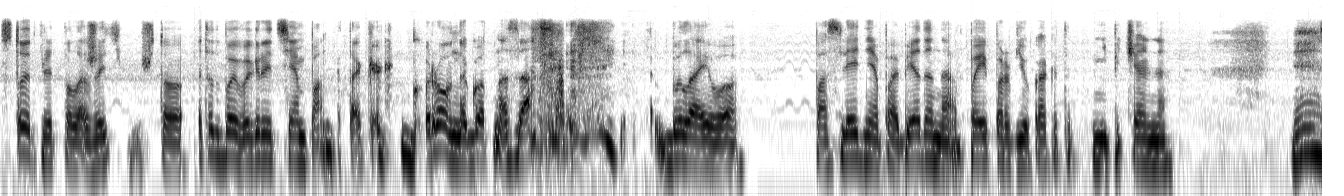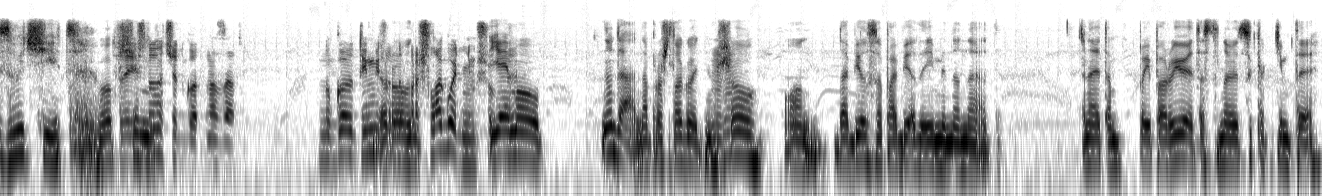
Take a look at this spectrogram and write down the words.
Стоит предположить, что этот бой выиграет CM Punk, так как ровно год назад была его последняя победа на Pay-Per-View. Как это не печально Э, звучит. В общем... Что значит год назад? Ну, год, ты имеешь ровно... на прошлогоднем шоу, Я да? ему... Ну да, на прошлогоднем угу. шоу он добился победы именно на, на этом pay Это становится каким-то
